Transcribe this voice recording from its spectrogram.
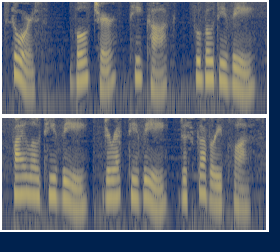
Source. Vulture, Peacock, Fubo TV, Philo TV, DirecTV, Discovery Plus.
